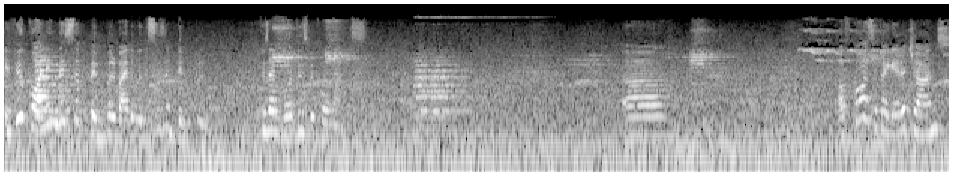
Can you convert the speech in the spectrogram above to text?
If you're calling this a pimple, by the way, this is a dimple because I've heard this before once. Uh, of course, if I get a chance,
